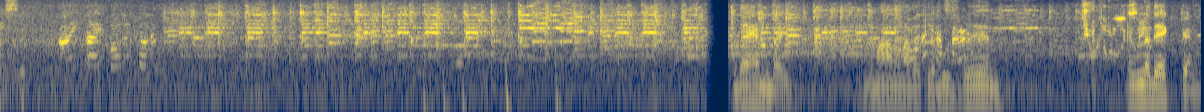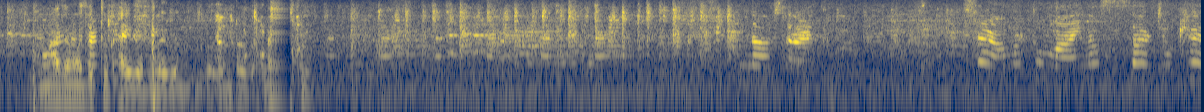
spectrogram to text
আছে দেখেন ভাই মাল না দেখলে বুঝবেন। এগুলা দেখবেন মাঝে মধ্যে একটু খাইবেন লইবেন গরবেন টরবেন নাকি? না স্যার। স্যার আমার তো মাইনাস স্যার চোখে।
